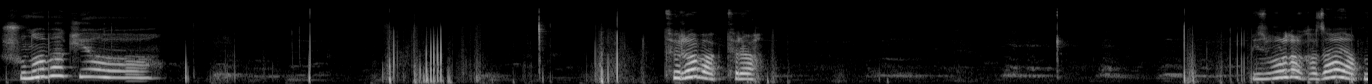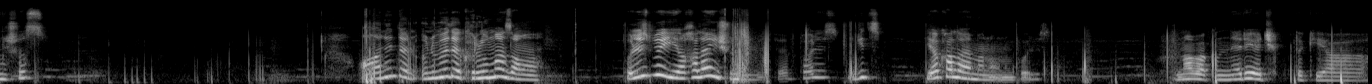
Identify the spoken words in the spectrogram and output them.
Şuna bak ya. Tıra bak tıra. Biz burada kaza yapmışız. Aniden önüme de kırılmaz ama. Polis bey yakalayın şunu lütfen. Polis git yakala hemen onu polis. Şuna bakın nereye çıktık ya.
